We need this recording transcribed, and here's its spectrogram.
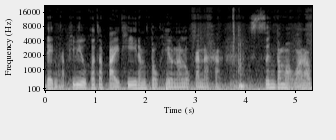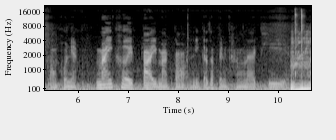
เด่นกับพี่วิวก็จะไปที่น้ำตกเหวนรกกันนะคะ ซึ่งต้องบอกว่าเราสองคนเนี่ย ไม่เคยไปมาก่อนนี่ก็จะเป็นครั้งแรกที่ไป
